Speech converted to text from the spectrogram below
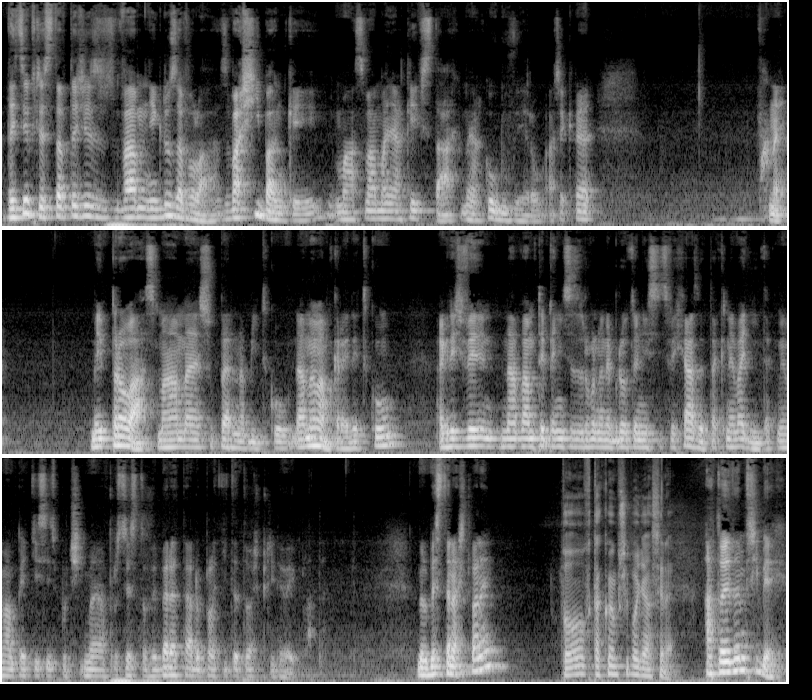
A teď si představte, že vám někdo zavolá z vaší banky, má s váma nějaký vztah, nějakou důvěru a řekne, pane, my pro vás máme super nabídku, dáme vám kreditku a když vy, na vám ty peníze zrovna nebudou ten měsíc vycházet, tak nevadí, tak my vám pět tisíc počíme a prostě si to vyberete a doplatíte to, až přijde výplata. Byl byste naštvaný? To v takovém případě asi ne. A to je ten příběh.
